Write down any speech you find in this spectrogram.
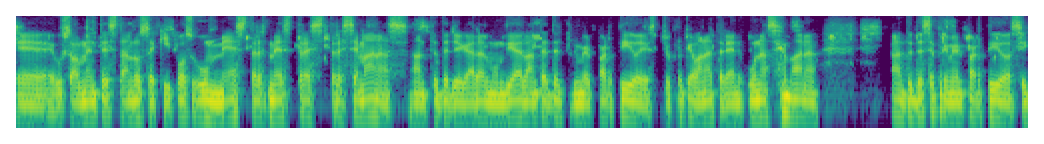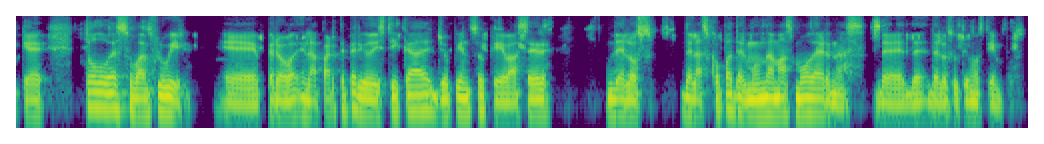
Eh, usualmente están los equipos un mes, tres meses, tres, tres semanas antes de llegar al Mundial, antes del primer partido. Yo creo que van a tener una semana antes de ese primer partido. Así que todo eso va a influir. Eh, pero en la parte periodística yo pienso que va a ser de, los, de las copas del mundo más modernas de, de los últimos tiempos.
